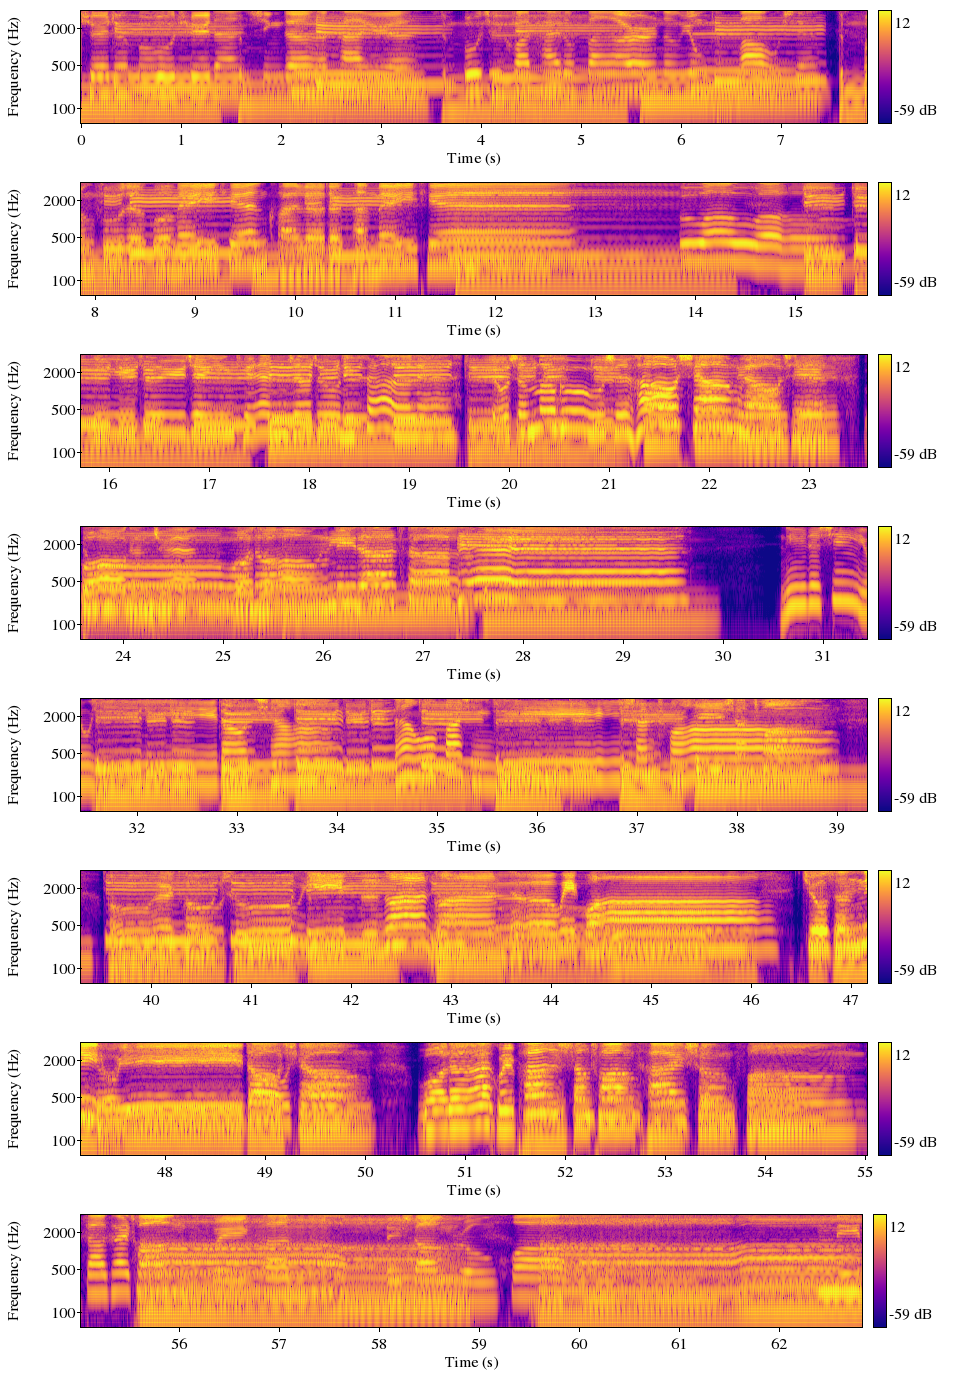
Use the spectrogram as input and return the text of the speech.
学着不去担心的太远，不计划太多，反而能勇敢冒险，丰富的过每一天，快乐的看每一天。哦第一次遇见阴天，遮住你侧脸，有什么故事好想了解？我感觉你的心有一道墙，但我发现一扇窗，偶尔透出一丝暖暖的微光。就算你有一道墙，我的爱会攀上窗台盛放。打开窗，会看到悲伤融化。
